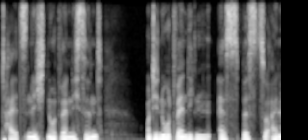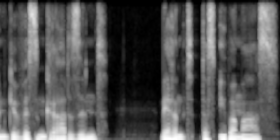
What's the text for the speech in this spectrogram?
teils nicht notwendig sind, und die notwendigen es bis zu einem gewissen Grade sind, während das Übermaß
